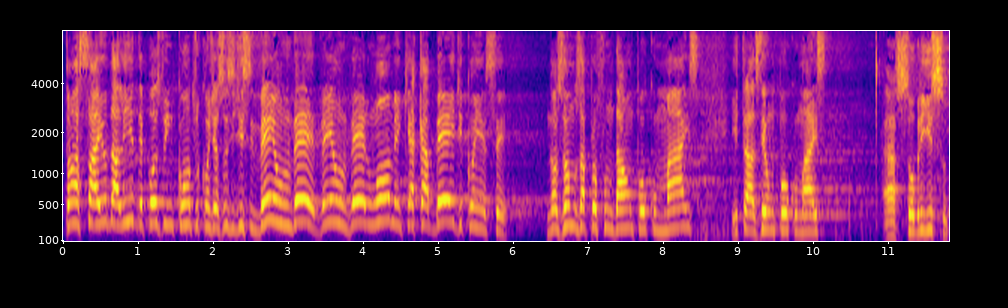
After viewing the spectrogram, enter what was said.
Então ela saiu dali depois do encontro com Jesus e disse: Venham ver, venham ver um homem que acabei de conhecer. Nós vamos aprofundar um pouco mais e trazer um pouco mais ah, sobre isso.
